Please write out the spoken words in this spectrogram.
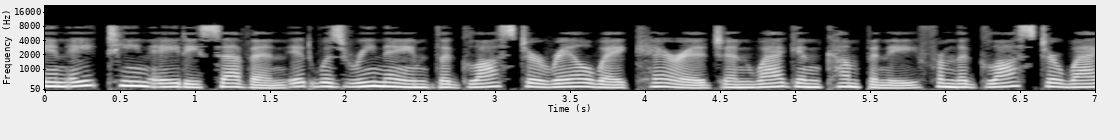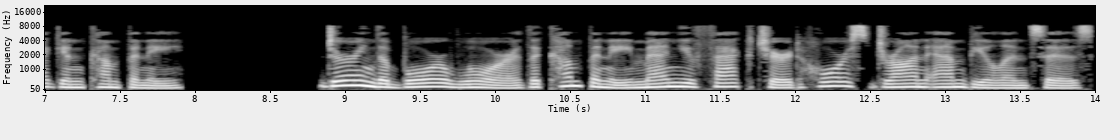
In 1887 it was renamed the Gloucester Railway Carriage and Wagon Company from the Gloucester Wagon Company. During the Boer War the company manufactured horse-drawn ambulances,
